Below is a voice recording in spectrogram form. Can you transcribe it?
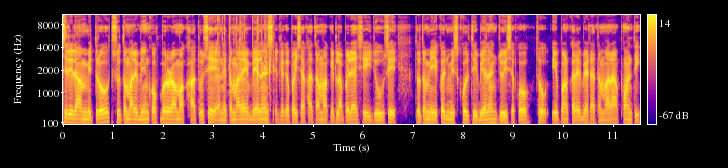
શ્રી રામ મિત્રો, શું તમારે બેંક ઓફ બરોડામાં ખાતું છે અને તમારે બેલેન્સ એટલે કે પૈસા ખાતામાં કેટલા પડ્યા છે એ જોવું છે? તો તમે એક જ મિસ કોલથી બેલેન્સ જોઈ શકો છો, એ પણ ઘરે બેઠા તમારા ફોનથી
